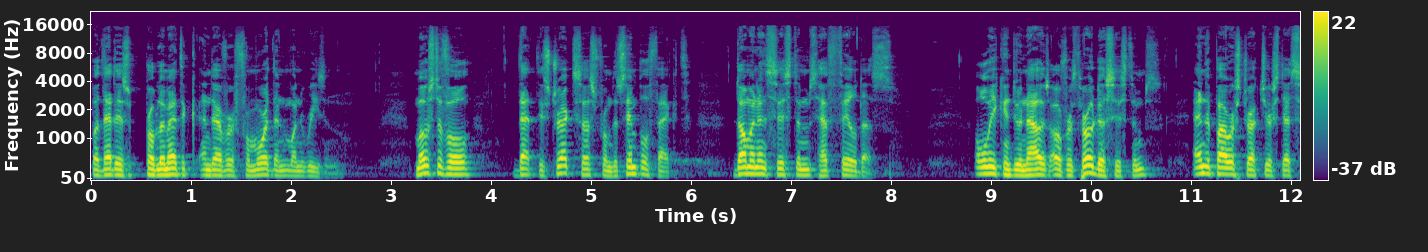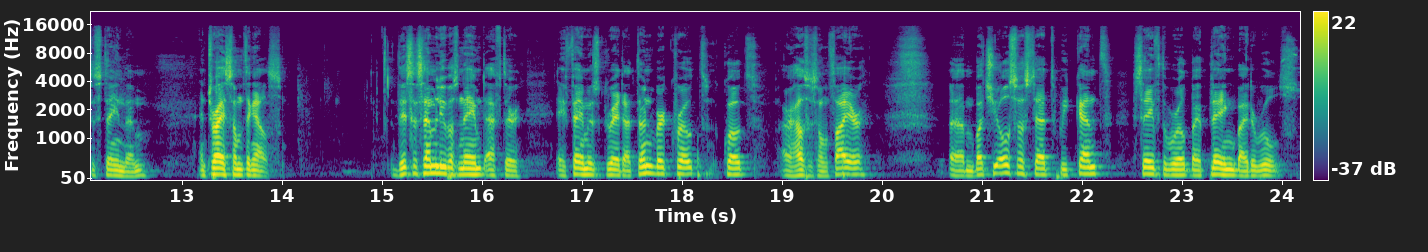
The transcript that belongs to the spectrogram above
but that is a problematic endeavor for more than one reason. Most of all, that distracts us from the simple fact dominant systems have failed us. All we can do now is overthrow those systems and the power structures that sustain them and try something else. This assembly was named after a famous Greta Thunberg quote, quote Our house is on fire. Um, but she also said, We can't save the world by playing by the rules.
